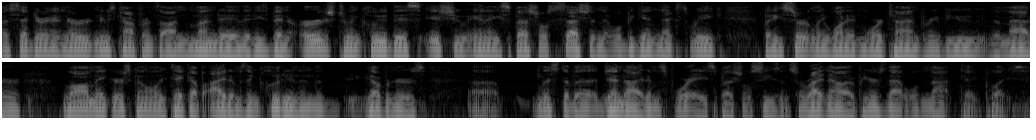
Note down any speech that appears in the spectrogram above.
uh, said during a ner- news conference on Monday that he's been urged to include this issue in a special session that will begin next week, but he certainly wanted more time to review the matter. Lawmakers can only take up items included in the governor's uh, list of uh, agenda items for a special season. So right now it appears that will not take place.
